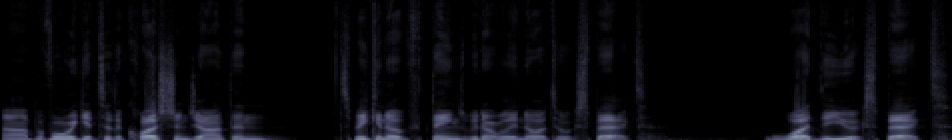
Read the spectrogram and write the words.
Uh, before we get to the question, Jonathan, speaking of things we don't really know what to expect, what do you expect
